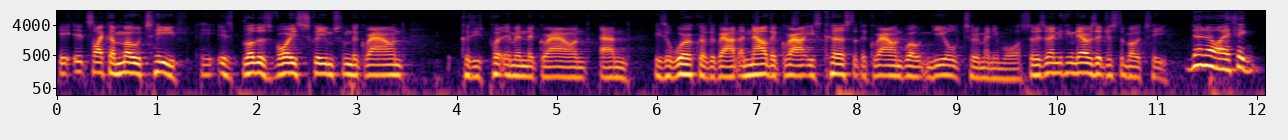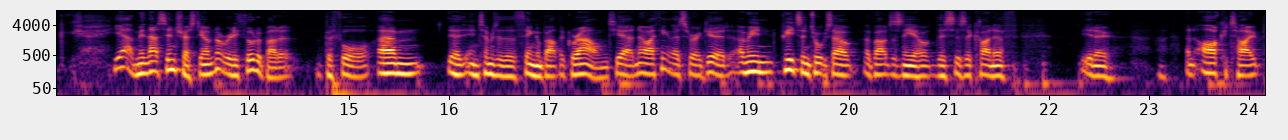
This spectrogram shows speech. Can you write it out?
it, it's like a motif. His brother's voice screams from the ground because he's put him in the ground, and he's a worker of the ground. And now the ground, he's cursed that the ground won't yield to him anymore. So is there anything there? Or is it just a motif? No, no, I think, yeah, I mean, that's interesting. I've not really thought about it before. Um, in terms of the thing about the ground. Yeah, no, I think that's very good. I mean, Peterson talks out about, doesn't he, how this is a kind of, you know, an archetype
